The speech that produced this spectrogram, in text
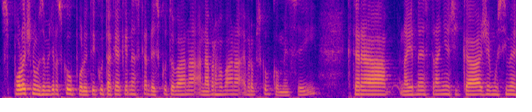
společnou zemědělskou politiku, tak jak je dneska diskutována a navrhována Evropskou komisí, která na jedné straně říká, že musíme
